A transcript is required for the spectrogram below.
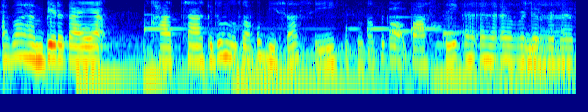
apa hampir kayak kaca gitu menurut aku bisa sih gitu. Tapi kalau plastik Eh, eh, eh, Iya. bener-bener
